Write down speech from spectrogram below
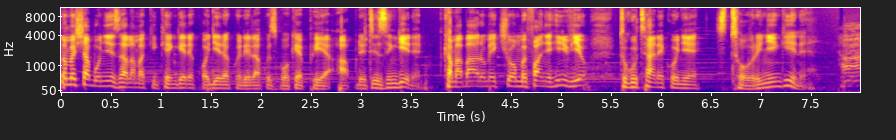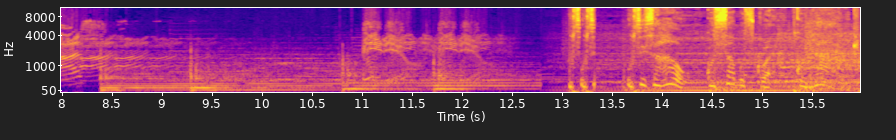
na umeshabonyeza alama kikengele kwa ajili ya kuendelea kuzipokea pia update zingine. Kama bado, make sure umefanya hivyo, tukutane kwenye story nyingine. Usi- Usisahau kusubscribe, kulike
